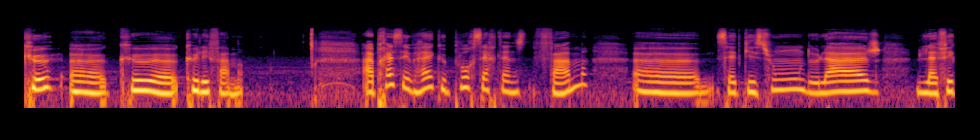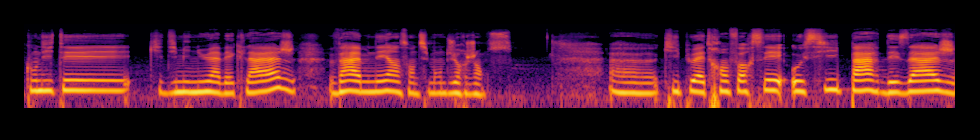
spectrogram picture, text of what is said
que, euh, euh, que les femmes. Après, c'est vrai que pour certaines femmes, euh, cette question de l'âge, de la fécondité qui diminue avec l'âge, va amener un sentiment d'urgence. Qui peut être renforcé aussi par des âges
